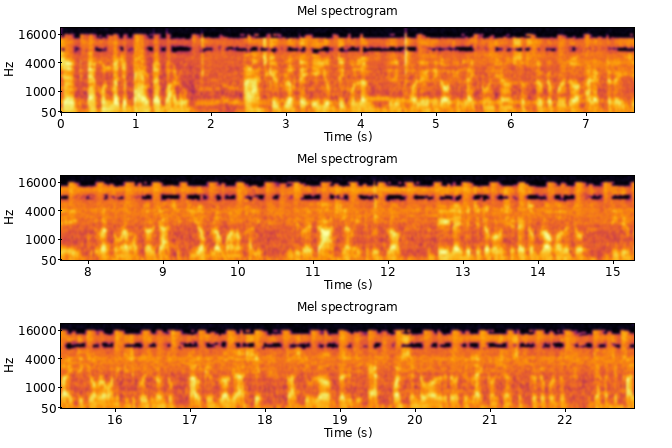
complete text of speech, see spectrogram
যাই হোক এখন বাজে বারোটা বারো। আর আজকের ব্লগটা এই অবধি করলাম। যদি ভালো লেগে থাকে, অবশ্যই লাইক কমেন্ট চ্যানেল সাবস্ক্রাইবটা করে দাও। আর একটা এই যে এই, এবার তোমরা ভাবতে পারো যে আজকে কী বা ব্লগ বানালাম খালি। দিদির বাড়িতে আসলাম, এইটুকুই ব্লগ তো ডেইলি লাইফে যেটা করব সেটাই তো ব্লগ হবে। তো দিদির বাড়িতে গিয়ে আমরা অনেক কিছু করেছিলাম। তো কালকের ব্লগে আসে। তো আজকের ব্লগটা যদি এক পার্সেন্টও ভালো লাগে, তো অবশ্যই লাইক কমেন্ট চ্যানেল সাবস্ক্রাইবটা করে দাও। তো দেখা হচ্ছে কাল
